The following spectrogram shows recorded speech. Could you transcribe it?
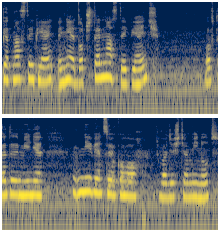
15.05, nie, do 14.05, bo wtedy minie mniej więcej około 20 minut.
